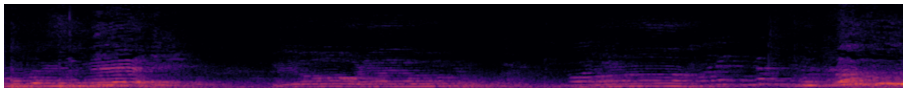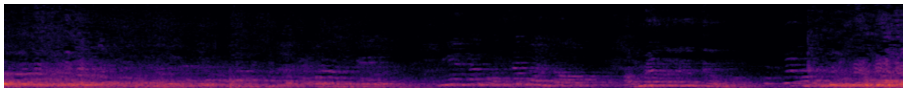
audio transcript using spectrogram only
അമ്മച്ചേ അയ്യോ ഓടിയാലോ അമ്മ എന്തൊക്കെ വന്നു കൈ കാൽ കമ്പി അമ്മയെ അയാൾ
